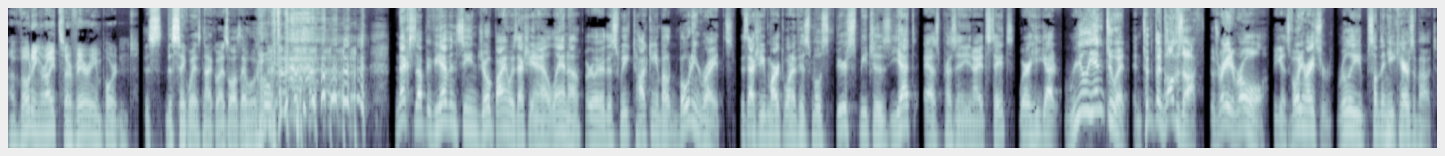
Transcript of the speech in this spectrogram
Uh, voting rights are very important. This this segue is not going as well as I would hoped. Next up, if you haven't seen, Joe Biden was actually in Atlanta earlier this week talking about voting rights. This actually marked one of his most fierce speeches yet as president of the United States, where he got really into it and took the gloves off. He was ready to roll because voting rights are really something he cares about.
